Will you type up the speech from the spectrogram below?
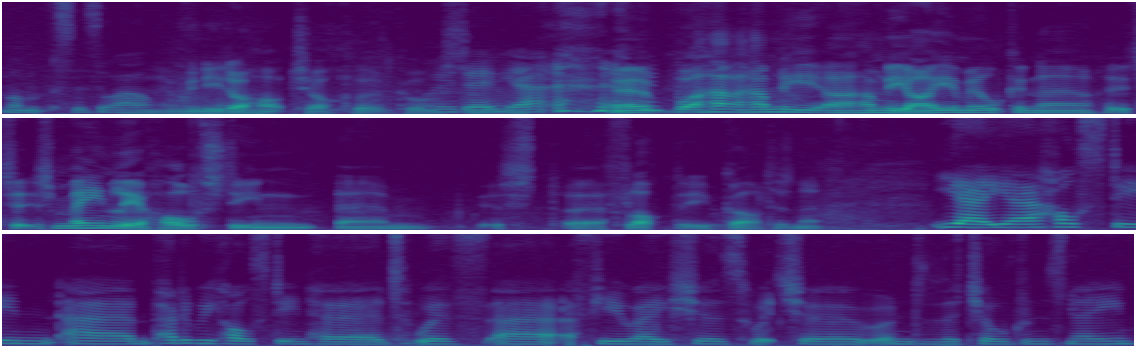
months as well. And we need a hot chocolate, of course. We do, yeah. uh, but how, how many uh, how many are you milking now? It's it's mainly a Holstein um, uh, flock that you've got, isn't it? Yeah, yeah, Holstein, um, pedigree Holstein herd with uh, a few Ayrshires which are under the children's name.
